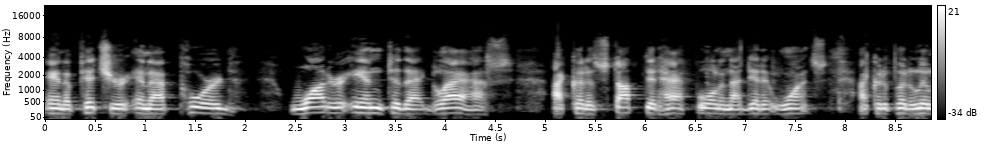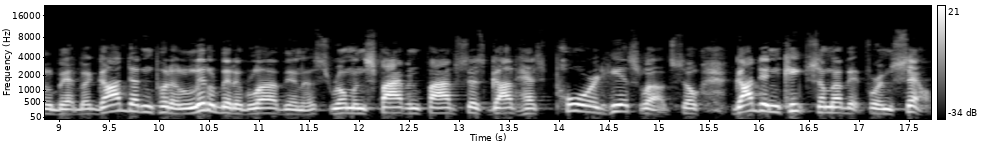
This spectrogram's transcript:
and a pitcher and I poured water into that glass. I could have stopped it half full and I did it once. I could have put a little bit, but God doesn't put a little bit of love in us. Romans 5 and 5 says God has poured His love. So God didn't keep some of it for Himself.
